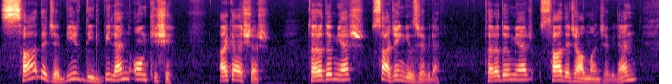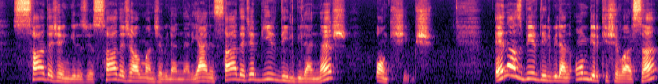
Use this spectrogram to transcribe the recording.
Sadece bir dil bilen 10 kişi. Arkadaşlar, taradığım yer sadece İngilizce bilen. Taradığım yer sadece Almanca bilen. Sadece İngilizce, sadece Almanca bilenler yani sadece bir dil bilenler 10 kişiymiş. En az bir dil bilen 11 kişi varsa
